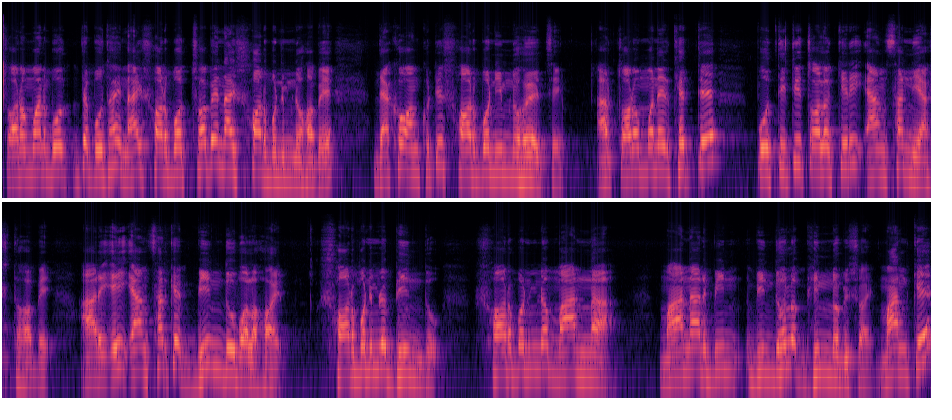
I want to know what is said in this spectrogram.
চরম মান বলতে বোঝায়, নাই সর্বোচ্চ হবে, নাই সর্বনিম্ন হবে। দেখো অঙ্কটি সর্বনিম্ন হয়েছে। আর চরম মানের ক্ষেত্রে প্রতিটি চলকেরই অ্যান্সার নিয়ে আসতে হবে। আর এই অ্যান্সারকে বিন্দু বলা হয়। সর্বনিম্ন বিন্দু। সর্বনিম্ন মান না। মান আর বিন- বিন্দু হলো ভিন্ন বিষয়। মানকে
